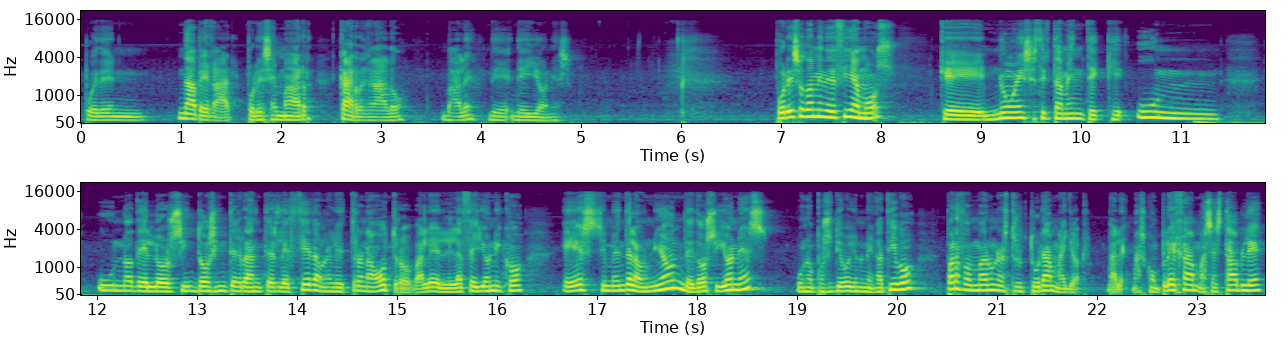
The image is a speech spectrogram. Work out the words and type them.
Pueden navegar por ese mar cargado, ¿vale? De, iones. Por eso también decíamos que no es estrictamente que un, uno de los dos integrantes le ceda un electrón a otro, ¿vale? El enlace iónico es simplemente la unión de dos iones, uno positivo y uno negativo, para formar una estructura mayor, ¿vale? Más compleja, más estable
